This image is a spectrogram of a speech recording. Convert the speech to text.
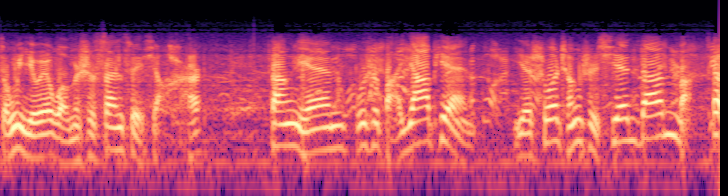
总以为我们是三岁小孩当年不是把鸦片也说成是仙丹吗？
